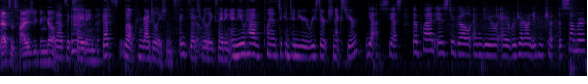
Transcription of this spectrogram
that's as high as you can go. That's exciting. That's well, congratulations. Thank you. That's really exciting. And you have plans to continue your research next year? Yes, yes. The plan is to go and do a Regeneron internship this summer,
